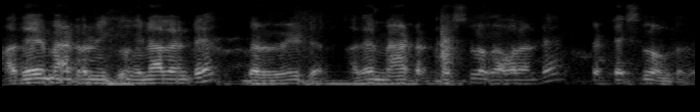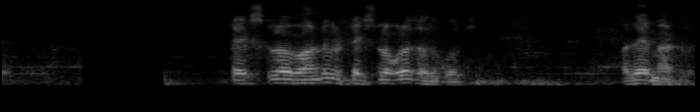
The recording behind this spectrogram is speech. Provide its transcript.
అదే మ్యాటర్ నీకు వినాలంటే రీడ్ అదే మ్యాటర్. టెక్స్ట్లో కావాలంటే టెక్స్ట్లో ఉంటుంది. టెక్స్ట్లో కావాలంటే మీరు టెక్స్ట్లో కూడా చదువుకోవచ్చు. అదే మ్యాటర్.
